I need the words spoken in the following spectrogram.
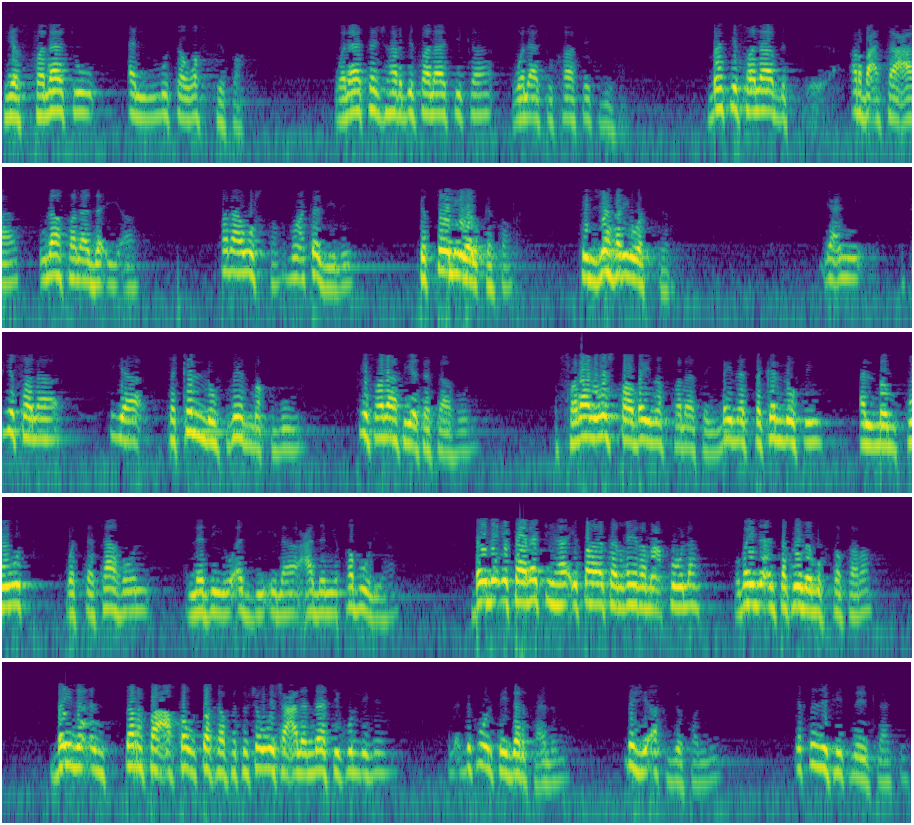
هي الصلاة المتوسطة. ولا تجهر بصلاتك ولا تخافت بها. ما في صلاة أربع ساعات ولا صلاة دقيقة. صلاة وسطى معتدلة في الطول والقصر في الجهر والسر. يعني في صلاة فيها تكلف غير مقبول في صلاة فيها تساهل. الصلاة الوسطى بين الصلاتين بين التكلف الممقوت والتساهل الذي يؤدي إلى عدم قبولها. بين إطالتها إطالة غير معقولة وبين أن تكون مختصرة بين أن ترفع صوتك فتشوش على الناس كلهم. بيكون في درس علم بيجي أخ يصلي يقتدي في اثنين ثلاثة.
